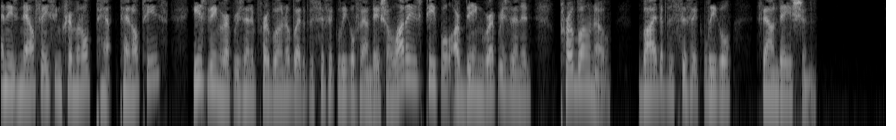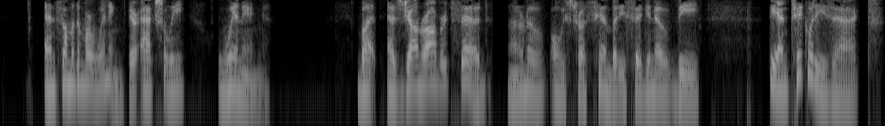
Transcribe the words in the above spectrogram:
And he's now facing criminal pe- penalties. He's being represented pro bono by the Pacific Legal Foundation. A lot of these people are being represented pro bono by the Pacific Legal Foundation. And some of them are winning. They're actually winning. But as John Roberts said, I don't know, always trust him, but he said, you know, the the Antiquities Act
